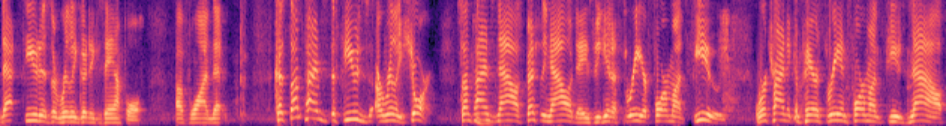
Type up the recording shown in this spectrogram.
That feud is a really good example of one that because sometimes the feuds are really short. Sometimes mm-hmm. now, especially nowadays, we get a three or four month feud. We're trying to compare three and four month feuds now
